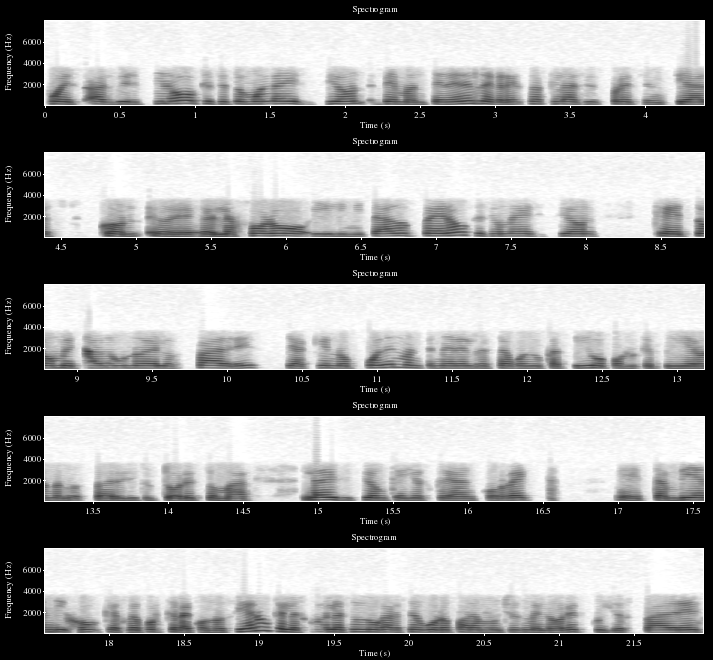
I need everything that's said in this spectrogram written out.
pues advirtió que se tomó la decisión de mantener el regreso a clases presencial con eh, el aforo ilimitado, pero que sea una decisión que tome cada uno de los padres, ya que no pueden mantener el rezago educativo, por lo que pidieron a los padres y tutores tomar la decisión que ellos crean correcta. Eh, también dijo que fue porque reconocieron que la escuela es un lugar seguro para muchos menores cuyos padres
